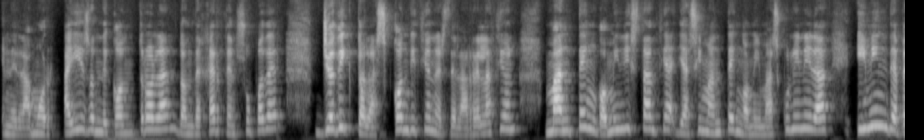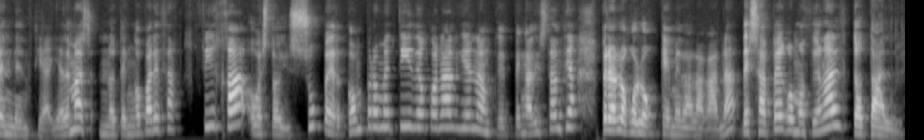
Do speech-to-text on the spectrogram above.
en el amor. Ahí es donde controlan, donde ejercen su poder. Yo dicto las condiciones de la relación, mantengo mi distancia y así mantengo mi masculinidad y mi independencia. Y además no tengo pareja fija o estoy súper comprometido con alguien, aunque tenga distancia, pero luego lo que me da la gana. Desapego emocional total.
